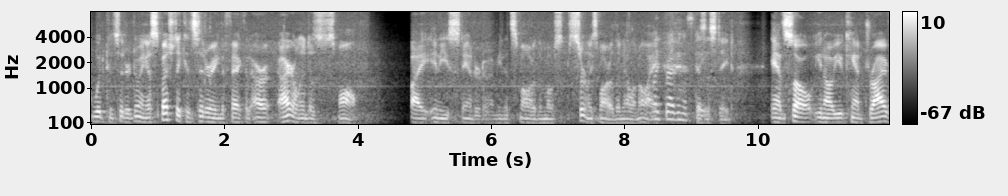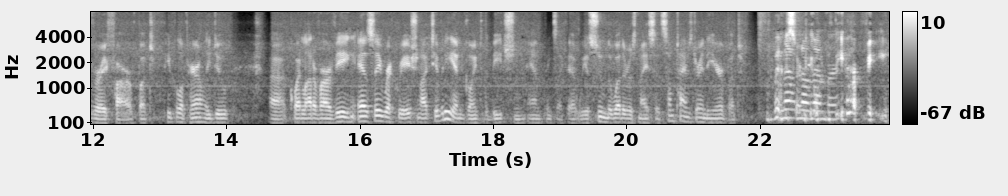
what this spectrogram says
would consider doing, especially considering the fact that our Ireland is small by any standard. I mean, it's smaller than most, certainly smaller than Illinois Like driving a state. as a state, and so you know you can't drive very far, but people apparently do. Uh, quite a lot of RVing as a recreational activity and going to the beach and, and things like that. We assume the weather is nice at sometimes during the year, but But not certainly November. be RVing,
